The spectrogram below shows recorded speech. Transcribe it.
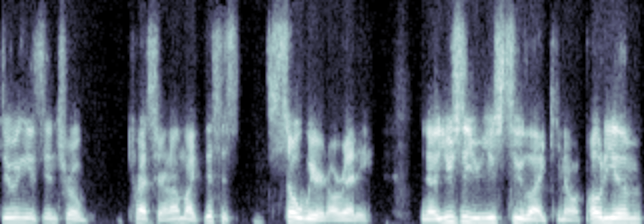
doing his intro presser. And I'm like, this is so weird already. You know, usually you're used to like, you know, a podium,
